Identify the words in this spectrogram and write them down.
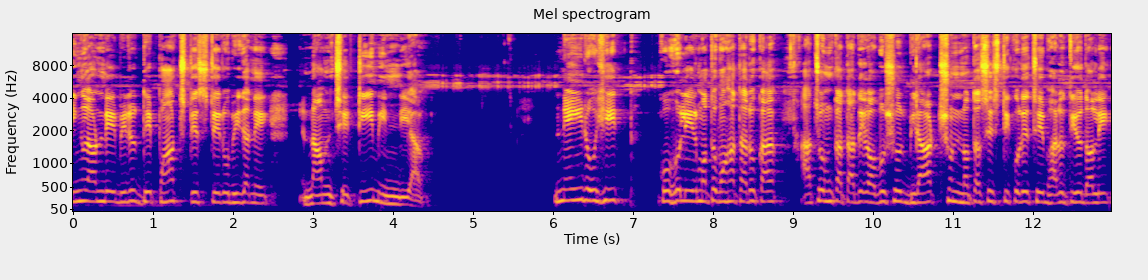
ইংল্যান্ডের বিরুদ্ধে পাঁচ টেস্টের অভিযানে নামছে টিম ইন্ডিয়া। নেই রোহিত কোহলির মতো মহাতারকা আচমকা তাদের অবসর বিরাট শূন্যতা সৃষ্টি করেছে ভারতীয় দলে।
